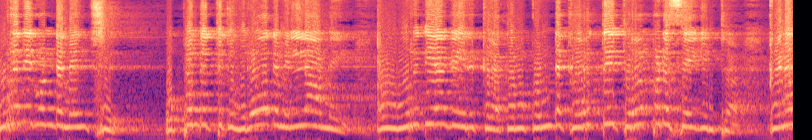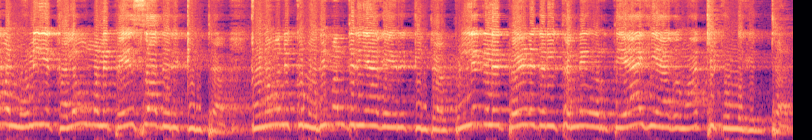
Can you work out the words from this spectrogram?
உறுதி கொண்ட நெஞ்சு ஒப்பந்தத்துக்கு விரோதம் இல்லாமல் அவன் உறுதியாக இருக்கிறார் தன் கொண்ட கருத்தை திறம்பட செய்கின்றார். கணவன் மொழியை களவு மொழி பேசாதிருக்கின்றார். கணவனுக்கு மதிமந்திரியாக இருக்கின்றார். பிள்ளைகளை பேணுதலில் தன்னை ஒரு தியாகியாக மாற்றிக் கொள்ளுகின்றார்.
